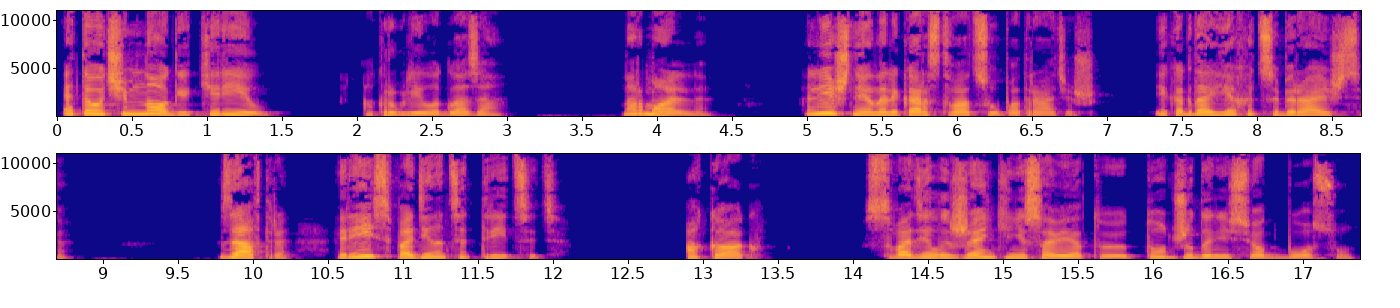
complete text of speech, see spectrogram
«Это очень много, Кирилл!» — округлила глаза. «Нормально. Лишнее на лекарства отцу потратишь. И когда ехать собираешься?» «Завтра. Рейс в одиннадцать тридцать». «А как?» «Сводил и Женьке не советую. Тут же донесет боссу».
